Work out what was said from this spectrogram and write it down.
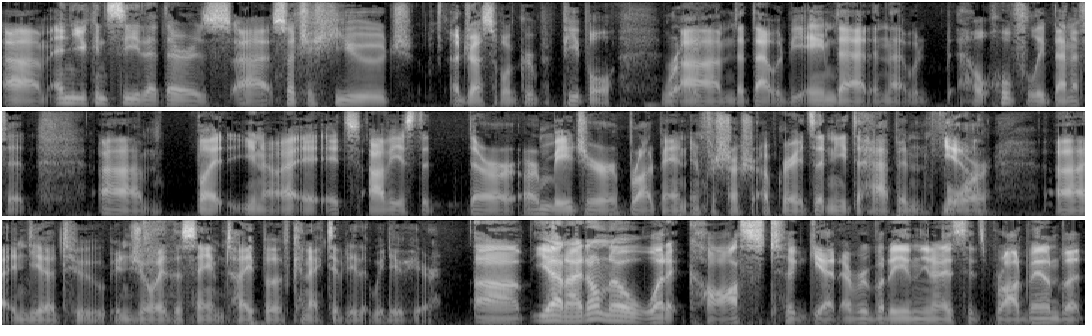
Um, and you can see that there is uh, such a huge addressable group of people Right. um, that that would be aimed at and that would ho- hopefully benefit. Um, but you know, it- it's obvious that there are, are major broadband infrastructure upgrades that need to happen for Yeah. Uh, India to enjoy the same type of connectivity that we do here. Uh, yeah, and I don't know what it costs to get everybody in the United States broadband, but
